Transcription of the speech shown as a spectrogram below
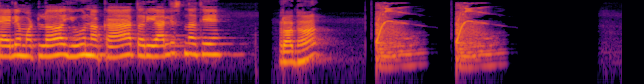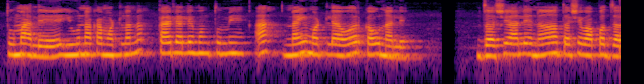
त्याले म्हटलं येऊ नका तरी आलीच ना ते. राधा. तुम्हाला येऊ नका म्हटलं ना? काय आले मग तुम्ही? आ? नाही म्हटल्यावर काऊन आले? जसे आले ना तसे वापस जा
